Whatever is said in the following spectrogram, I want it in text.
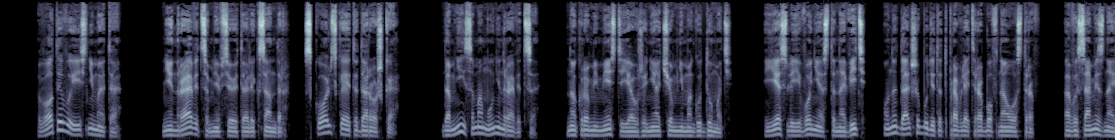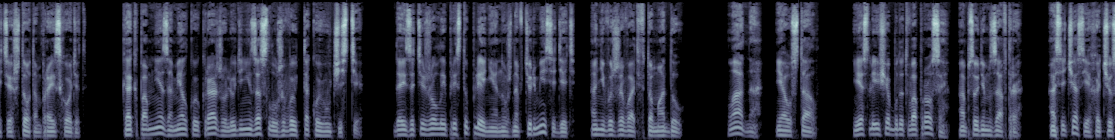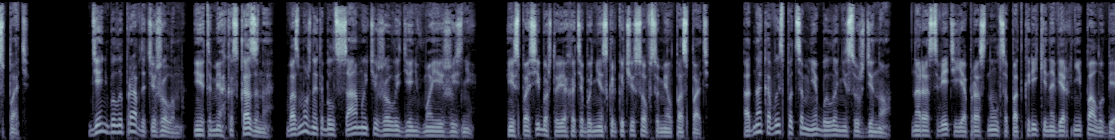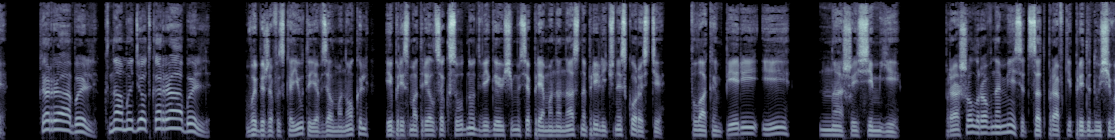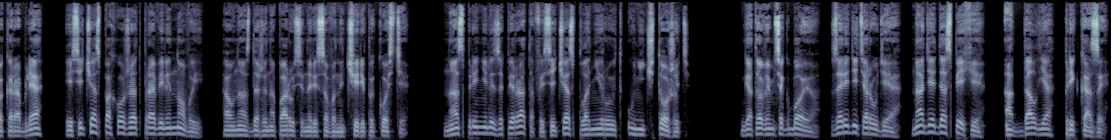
вот и выясним это. Не нравится мне все это, Александр. Скользкая эта дорожка. Да мне и самому не нравится. Но кроме мести я уже ни о чем не могу думать. Если его не остановить, он и дальше будет отправлять рабов на остров. А вы сами знаете, что там происходит. Как по мне, за мелкую кражу люди не заслуживают такой участи. Да и за тяжелые преступления нужно в тюрьме сидеть, а не выживать в том аду. Ладно, я устал. Если еще будут вопросы, обсудим завтра. А сейчас я хочу спать. День был и правда тяжелым, и это мягко сказано. Возможно, это был самый тяжелый день в моей жизни. И спасибо, что я хотя бы несколько часов сумел поспать. Однако выспаться мне было не суждено. На рассвете я проснулся под крики на верхней палубе. «Корабль! К нам идет корабль!» Выбежав из каюты, я взял монокль и присмотрелся к судну, двигающемуся прямо на нас на приличной скорости. Флаг Империи и... нашей семьи. Прошел ровно месяц с отправки предыдущего корабля, и сейчас, похоже, отправили новый, а у нас даже на парусе нарисованы череп и кости. Нас приняли за пиратов и сейчас планируют уничтожить. «Готовимся к бою. Зарядить орудия. Надеть доспехи». Отдал я приказы.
